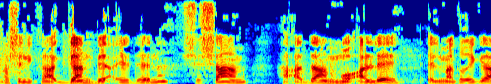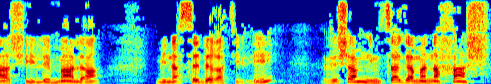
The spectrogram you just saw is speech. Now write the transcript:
מה שנקרא גן בעדן, ששם האדם מועלה אל מדרגה שהיא למעלה מן הסדר הטבעי, ושם נמצא גם הנחש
